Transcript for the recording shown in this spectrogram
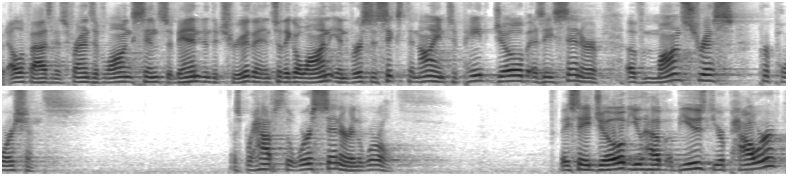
But Eliphaz and his friends have long since abandoned the truth, and so they go on in verses 6 to 9 to paint Job as a sinner of monstrous proportions, as perhaps the worst sinner in the world. They say, Job, you have abused your power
